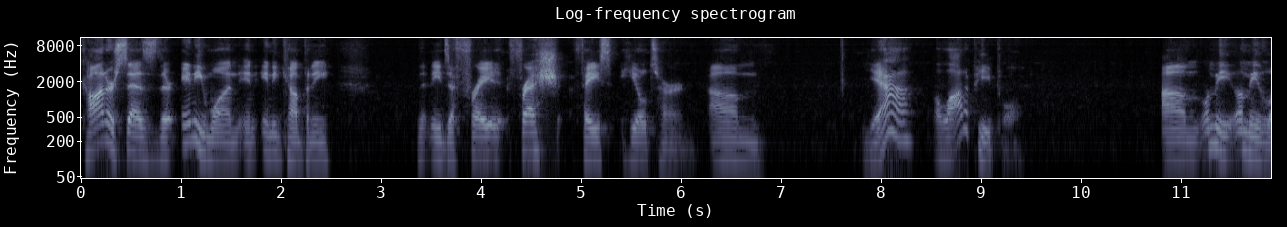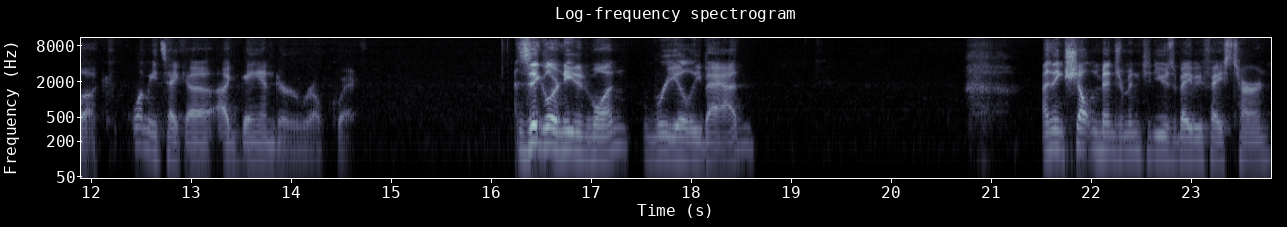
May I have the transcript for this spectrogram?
Connor says there anyone in any company that needs a fra- fresh face heel turn. Um, yeah, a lot of people. Um, let me let me look. Let me take a, a gander real quick. Ziggler needed one really bad. I think Shelton Benjamin could use a babyface turn,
